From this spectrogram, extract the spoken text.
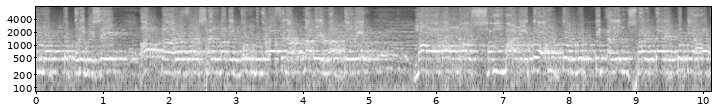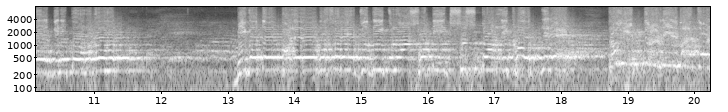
এই উন্মুক্ত পরিবেশে আপনারা যারা সাংবাদিক বন্ধুগণ আছেন, আপনাদের মাধ্যমে মহামান্য সম্মানিত অন্তর্বর্তীকালীন সরকারের প্রতি আমাদের বিনীত অনুরোধ। বিগত পনেরো বছরে যদি কোনো সঠিক, সুষ্ঠু, নিখুঁত নিরেট পবিত্র নির্বাচন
